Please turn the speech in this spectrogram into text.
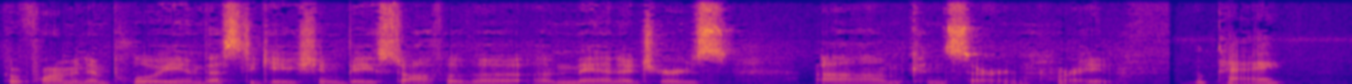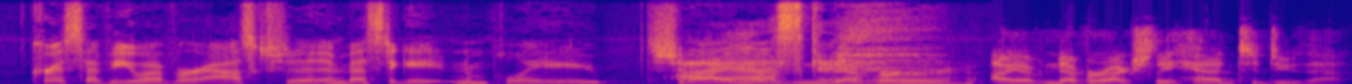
perform an employee investigation based off of a, a manager's um, concern, right? Okay. Chris, have you ever asked to investigate an employee? Should I, I ask? have never. I have never actually had to do that,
